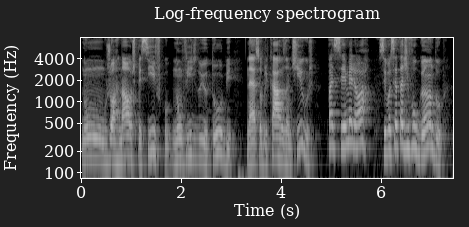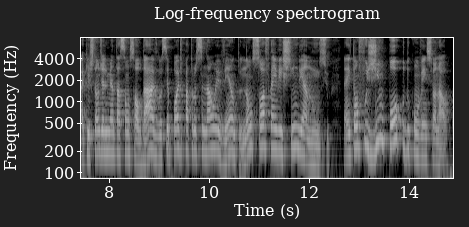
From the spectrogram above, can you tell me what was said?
num jornal específico, num vídeo do YouTube, né, sobre carros antigos, vai ser melhor. Se você está divulgando a questão de alimentação saudável, você pode patrocinar um evento, não só ficar investindo em anúncio. Né? Então, fugir um pouco do convencional.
